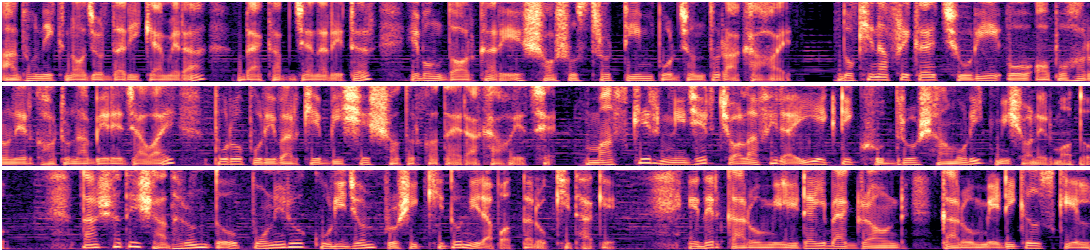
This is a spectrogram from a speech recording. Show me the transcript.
আধুনিক নজরদারি ক্যামেরা, ব্যাকআপ জেনারেটর এবং দরকারে সশস্ত্র টিম পর্যন্ত রাখা হয়। দক্ষিণ আফ্রিকায় চুরি ও অপহরণের ঘটনা বেড়ে যাওয়ায় পুরো পরিবারকে বিশেষ সতর্কতায় রাখা হয়েছে। মাস্কের নিজের চলাফেরাই একটি ক্ষুদ্র সামরিক মিশনের মতো। তার সাথে সাধারণত পনেরো কুড়ি জন প্রশিক্ষিত নিরাপত্তারক্ষী থাকে। এদের কারও মিলিটারি ব্যাকগ্রাউন্ড, কারও মেডিকেল স্কিল,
